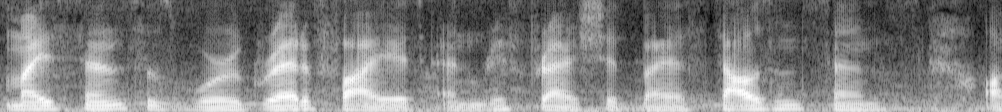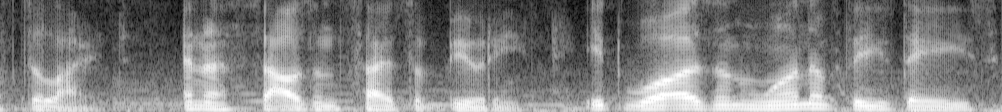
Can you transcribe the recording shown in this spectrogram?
My senses were gratified and refreshed by a thousand scents of delight and a thousand sights of beauty. It was on one of these days,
